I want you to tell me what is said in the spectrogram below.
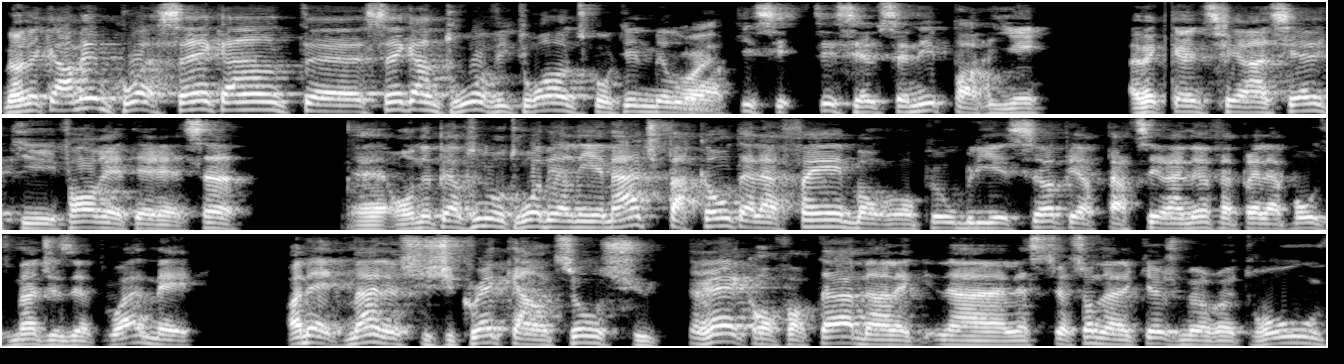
mais on a quand même quoi, 50, 53 euh, victoires du côté de Milwaukee. ce n'est pas rien, avec un différentiel qui est fort intéressant. Euh, on a perdu nos trois derniers matchs. Par contre, à la fin, bon, on peut oublier ça puis repartir à neuf après la pause du match des étoiles. Mais honnêtement, là, je suis Craig Council, je suis très confortable dans la, situation dans laquelle je me retrouve.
